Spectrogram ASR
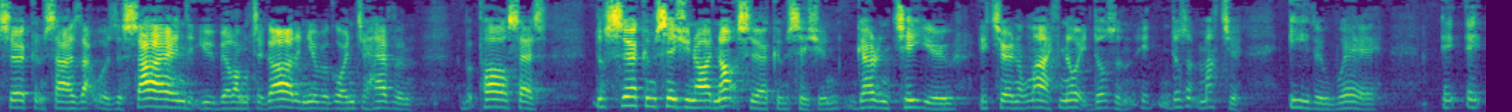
circumcised, that was a sign that you belonged to God and you were going to heaven. But Paul says, does circumcision or not circumcision guarantee you eternal life? No, it doesn't. It doesn't matter either way. It, it,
